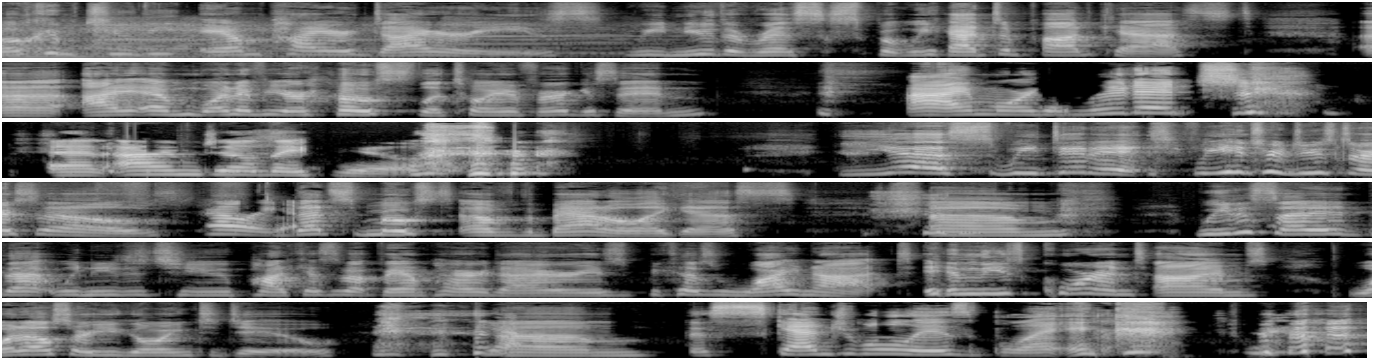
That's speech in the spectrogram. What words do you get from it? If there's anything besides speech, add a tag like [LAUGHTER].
Hello, and welcome to the Empire Diaries. We knew the risks, but we had to podcast. Uh, I am one of your hosts, Latoya Ferguson. I'm Morgan Ludich. [LAUGHS] And I'm Jill Dayfield. [LAUGHS] Yes, we did it. We introduced ourselves. Hell yeah. That's most of the battle, I guess. [LAUGHS] Um, we decided that we needed to podcast about Vampire Diaries because why not? [LAUGHS] In these quarantine times, what else are you going to do? [LAUGHS] Yeah. Um, the schedule is blank.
